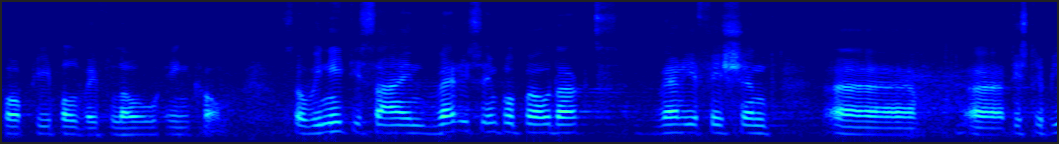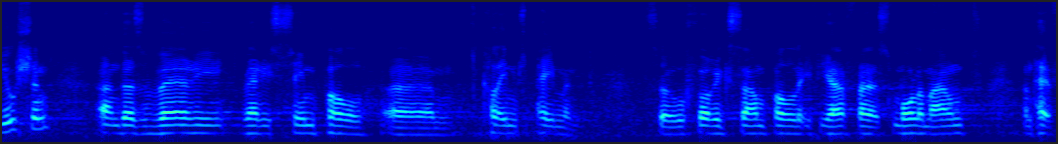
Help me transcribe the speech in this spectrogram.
for people with low income. So we need to design very simple products, very efficient uh, uh, distribution, and there's very, very simple um, claims payment. So for example, if you have a small amount and have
